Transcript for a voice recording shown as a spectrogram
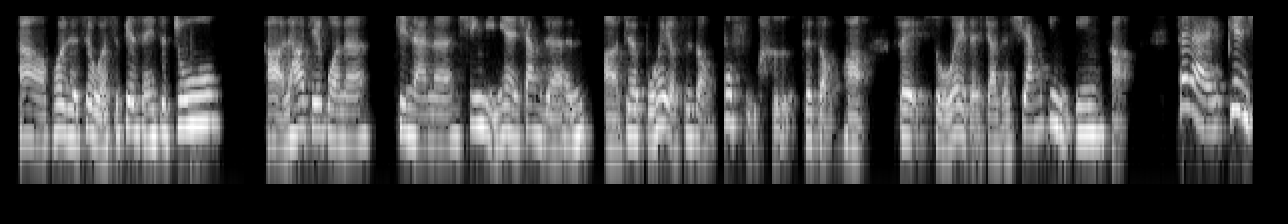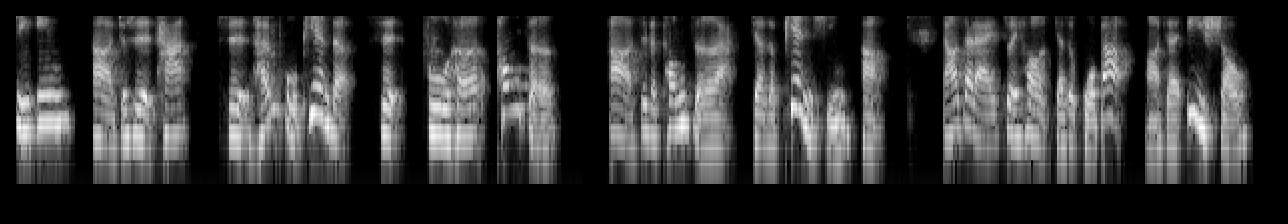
啊，或者是我是变成一只猪啊，然后结果呢，竟然呢心里面像人啊，就不会有这种不符合这种哈、所以所谓的叫做相应因哈、再来变形因啊，就是它是很普遍的，是符合通则啊，这个通则啊叫做片行啊，然后再来最后叫做果报啊，叫易熟，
